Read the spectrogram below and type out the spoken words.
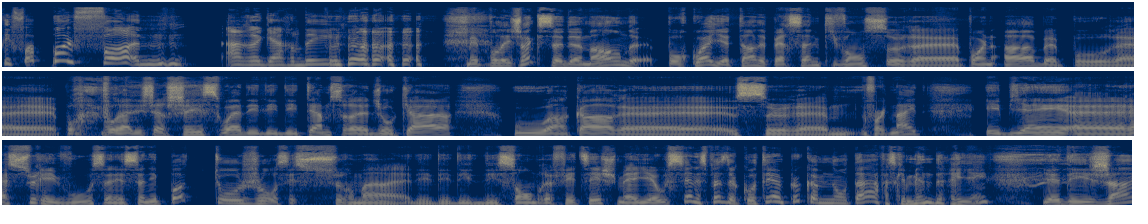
des fois pas le fun à regarder. Mais pour les gens qui se demandent pourquoi il y a tant de personnes qui vont sur euh, Pornhub pour, euh, pour pour aller chercher soit des, des, des termes sur le Joker ou encore euh, sur euh, Fortnite, eh bien, euh, rassurez-vous, ce n'est ce n'est pas toujours, c'est sûrement des, des, des, des sombres fétiches, mais il y a aussi une espèce de côté un peu communautaire parce que mine de rien, il y a des gens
